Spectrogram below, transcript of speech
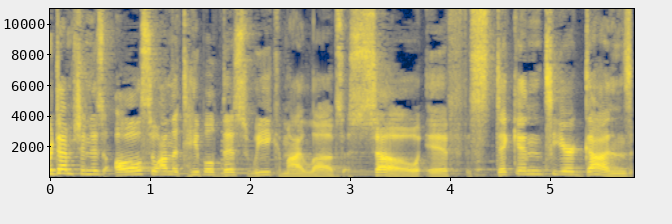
Redemption is also on the table this week, my loves. So, if sticking to your guns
